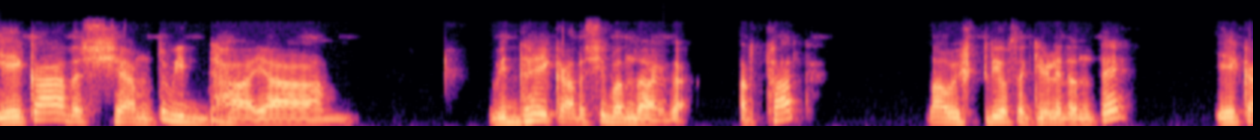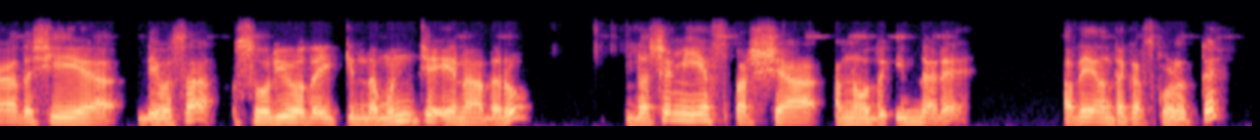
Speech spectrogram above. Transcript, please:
ಏಕಾದಶ್ಯಾಂತು ವಿದ್ಧ ಏಕಾದಶಿ ಬಂದಾಗ, ಅರ್ಥಾತ್ ನಾವು ಇಷ್ಟು ದಿವಸ ಕೇಳಿದಂತೆ ಏಕಾದಶಿಯ ದಿವಸ ಸೂರ್ಯೋದಯಕ್ಕಿಂತ ಮುಂಚೆ ಏನಾದರೂ ದಶಮಿಯ ಸ್ಪರ್ಶ ಅನ್ನೋದು ಇದ್ದರೆ ಅದೇನಂತ ಕರ್ಸ್ಕೊಳ್ಳುತ್ತೆ?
